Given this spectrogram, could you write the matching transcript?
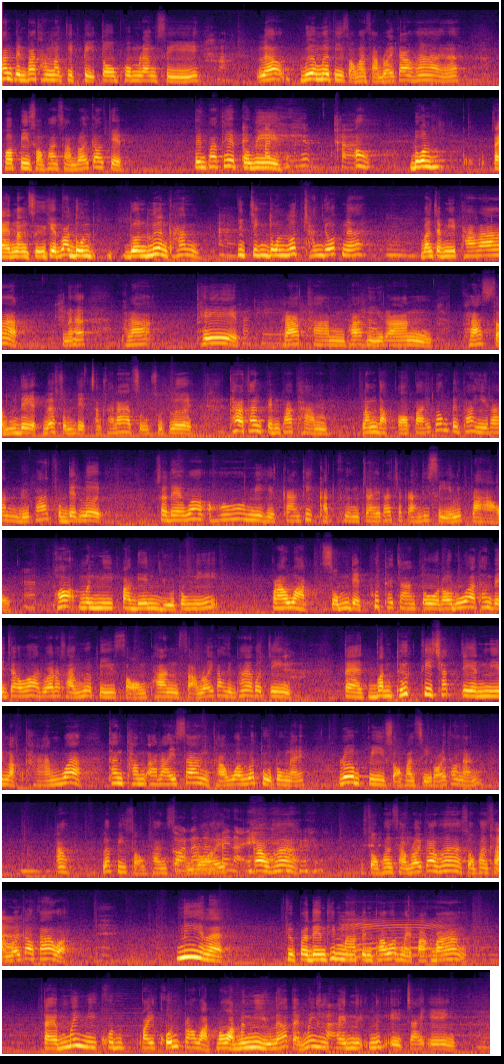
ท่านเป็นพระธรรมกิติโตพรหมรังสีค่ะแล้วเมื่อเมื่อปี 2395 นะ พอปี 2397 เป็นพระเทพกวีเป็นพระเทพค่ะเอ้าโดนแต่หนังสือเขียนว่าโดนโดนเลื่อนขั้นอ่าจริง ๆ โดนลดชั้นยศนะอืมมันจะมีพระราชนะฮะพระเทพพระเทพ พระธรรม พระหิรัน พระสมเด็จและสมเด็จสังฆราชสูงสุดเลย ถ้าท่านเป็นพระธรรมลำดับต่อไปต้องเป็นพระหิรันหรือพระสมเด็จเลย แสดงว่าอ๋อมีเหตุการณ์ที่ขัดเคืองใจรัชกาลที่ 4 หรือเปล่า เพราะมันมีประเด็นอยู่ตรงนี้ ประวัติสมเด็จพุทธจารย์โต เรารู้ว่าท่านเป็นเจ้าวาดวัดระฆังเมื่อปี 2395 ก็จริง แต่บันทึกที่ชัดเจนมีหลักฐานว่าท่านทำอะไรสร้างถาวรวัตถุตรงไหน เริ่มปี 2400 เท่านั้นอ้าวแล้วปีก่อนหน้านั้นไปไหน2395 2395 2399 อะ นี่แหละ จุดประเด็นที่มาเป็นพระวัดใหม่ปากบ้าง แต่ไม่มีคนไปค้นประวัติประวัติมันมีอยู่แล้ว แต่ไม่มีใครนึกเอะใจเอง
